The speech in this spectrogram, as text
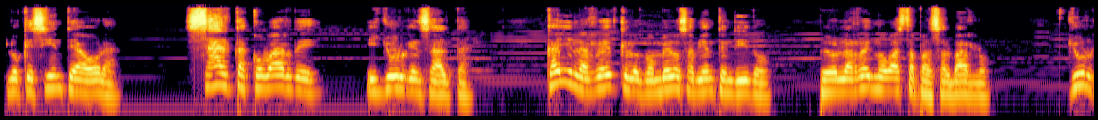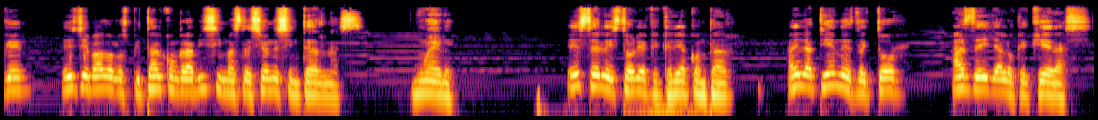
lo que siente ahora. Salta, cobarde. Y Jürgen salta. Cae en la red que los bomberos habían tendido, pero la red no basta para salvarlo. Jürgen es llevado al hospital con gravísimas lesiones internas. Muere. Esta es la historia que quería contar. Ahí la tienes, lector. Haz de ella lo que quieras.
